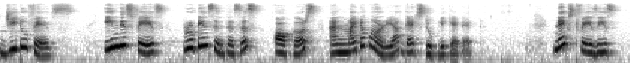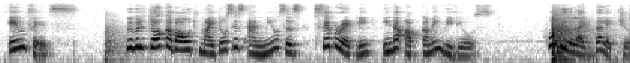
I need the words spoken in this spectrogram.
G2 phase. In this phase, protein synthesis occurs and mitochondria gets duplicated. Next phase is M phase. We will talk about mitosis and meiosis separately in the upcoming videos. Hope you liked the lecture.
